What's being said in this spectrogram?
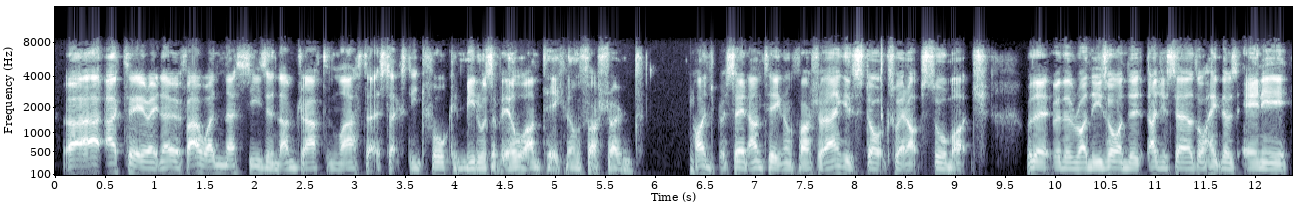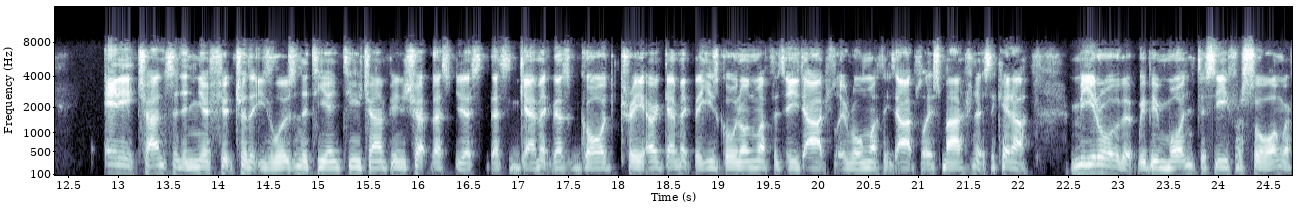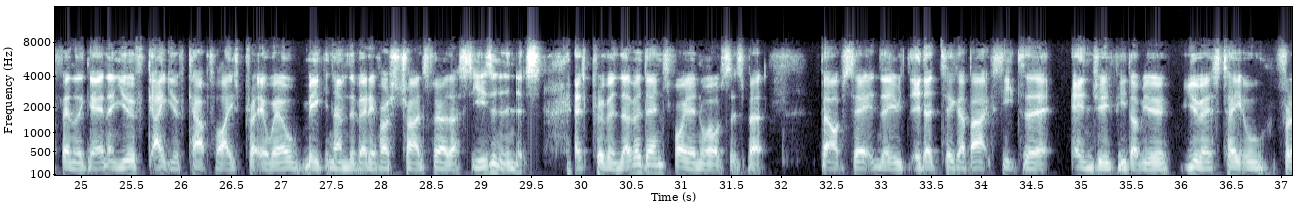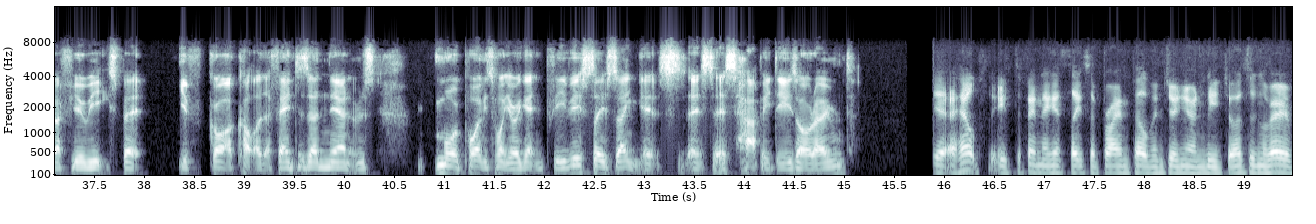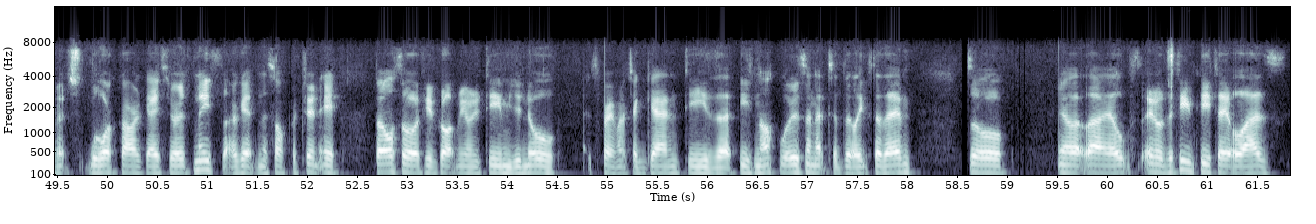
Uh, I, I tell you right now, if I win this season, I'm drafting last out of 16 folk and Miro's available. I'm taking him first round. 100%. I'm taking him first. I think his stocks went up so much with the, with the run he's on. That, as you said, I don't think there's any any chance in the near future that he's losing the TNT Championship, this this this gimmick, this God Creator gimmick that he's going on with, is he's absolutely rolling with. He's absolutely smashing it. It's the kind of Miro that we've been wanting to see for so long. We're finally getting, and you've I think you've capitalised pretty well, making him the very first transfer this season, and it's it's proven dividends for you. Know obviously it's a bit bit upsetting that he, he did take a back seat to the NJPW US title for a few weeks, but you've got a couple of defences in there, and it was more points than what you were getting previously. So I think it's it's it's happy days all round. Yeah, it helps that he's defending against likes of Brian Pillman Jr. and Lee Johnson, very much lower card guys who are it's nice that are getting this opportunity. But also, if you've got me on your team, you know it's pretty much a guarantee that he's not losing it to the likes of them. So, you know, that, that helps. You know, the TNT title has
